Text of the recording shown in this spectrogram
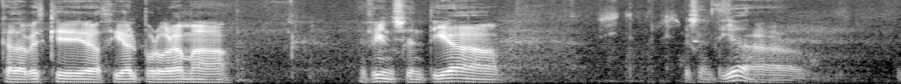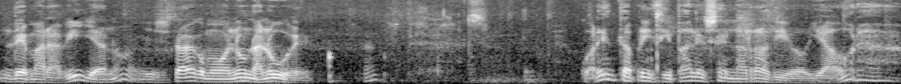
Cada vez que hacía el programa, en fin, sentía, me sentía de maravilla, ¿no? Estaba como en una nube. 40 principales en la radio y ahora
